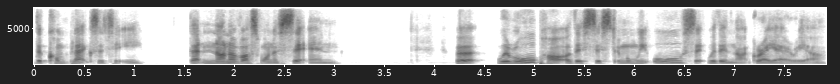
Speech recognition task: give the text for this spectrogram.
the complexity that none of us want to sit in. But we're all part of this system and we all sit within that gray area.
